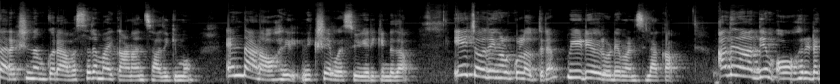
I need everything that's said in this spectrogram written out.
കറക്ഷൻ നമുക്കൊരു അവസരമായി കാണാൻ സാധിക്കുമോ? എന്താണ് ഓഹരിയിൽ നിക്ഷേപകർ സ്വീകരിക്കേണ്ടത്? ഈ ചോദ്യങ്ങൾക്കുള്ള ഉത്തരം വീഡിയോയിലൂടെ മനസ്സിലാക്കാം. അതിനാദ്യം ഓഹരിയുടെ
